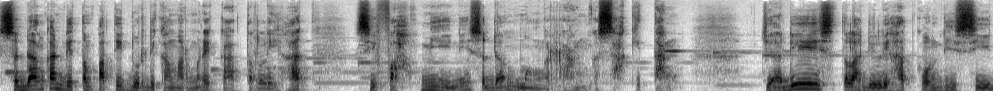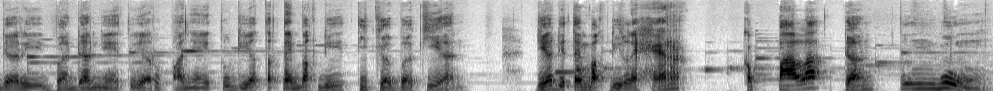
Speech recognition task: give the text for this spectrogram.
Sedangkan di tempat tidur di kamar mereka terlihat si Fahmi ini sedang mengerang kesakitan. Jadi setelah dilihat kondisi dari badannya itu ya rupanya itu dia tertembak di tiga bagian. Dia ditembak di leher, kepala, dan punggung.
